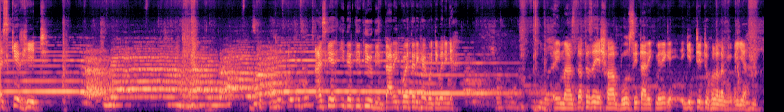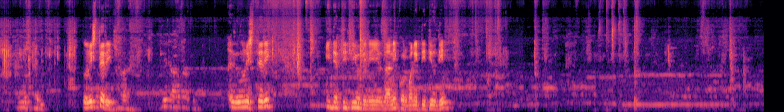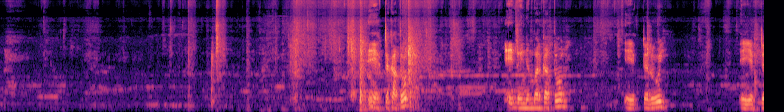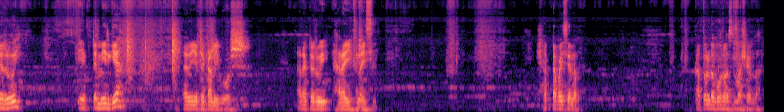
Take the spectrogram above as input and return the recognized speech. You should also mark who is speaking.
Speaker 1: আজকের হিট আজকে ঈদের তৃতীয় দিন, তারিখ কয় তারিখ কইতে পারি না। এই মাছ ধরতে যাই সব বলছি, তারিখ মেরে গিটটা একটু খোলা লাগবে ভাইয়া। উনিশ তারিখ? উনিশ তারিখ, ঈদের তৃতীয় দিন, এই জানি কোরবানির তৃতীয় দিন। এই একটা কাতল, এই দুই নাম্বার কাতল, এই একটা রুই, এই একটা রুই, এই একটা মির্গা, আর এই একটা কালী বস আর একটা রুই হারাই ফেলাইছি। সাতটা পাইছিলাম। কাতলটা বড় আছে মাসাল্লাহ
